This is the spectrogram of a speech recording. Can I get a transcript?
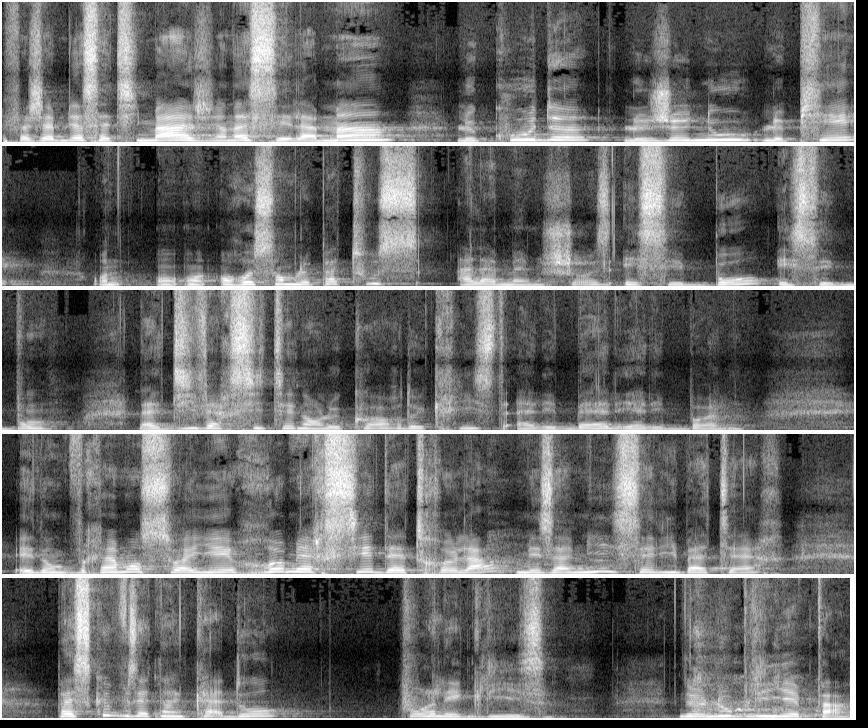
enfin, j'aime bien cette image, il y en a, c'est la main, le coude, le genou, le pied. On ne ressemble pas tous à la même chose et c'est beau et c'est bon. La diversité dans le corps de Christ, elle est belle et elle est bonne. Et donc vraiment, soyez remerciés d'être là, mes amis célibataires, parce que vous êtes un cadeau pour l'Église. Ne l'oubliez pas.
